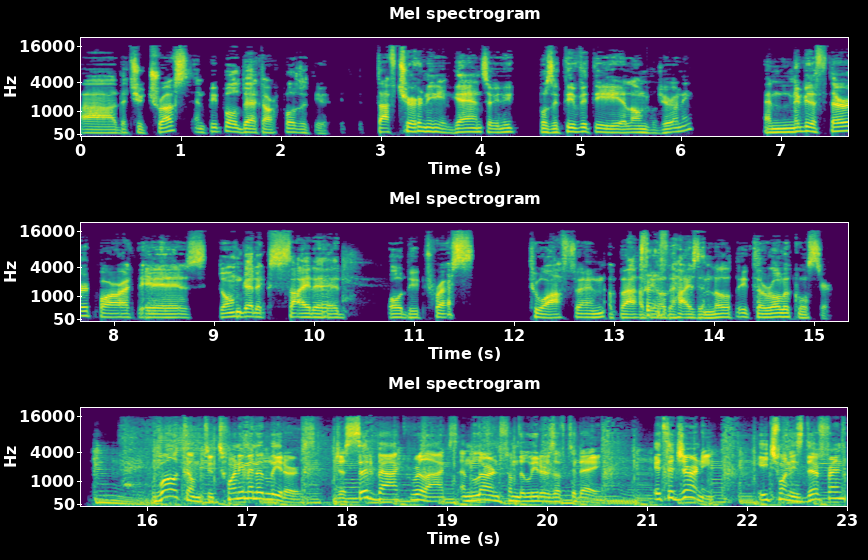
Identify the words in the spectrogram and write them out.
uh, that you trust and people that are positive. It's a tough journey again. So you need positivity along the journey. And maybe the third part is don't get excited or depressed too often about you know the highs and lows. It's a roller coaster. Welcome to 20 Minute Leaders. Just sit back, relax, and learn from the leaders of today. It's a journey. Each one is different,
